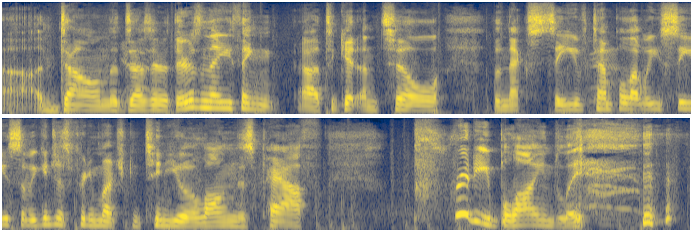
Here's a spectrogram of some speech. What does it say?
uh, down the desert. There isn't anything uh, to get until the next save temple that we see, so we can just pretty much continue along this path pretty blindly.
